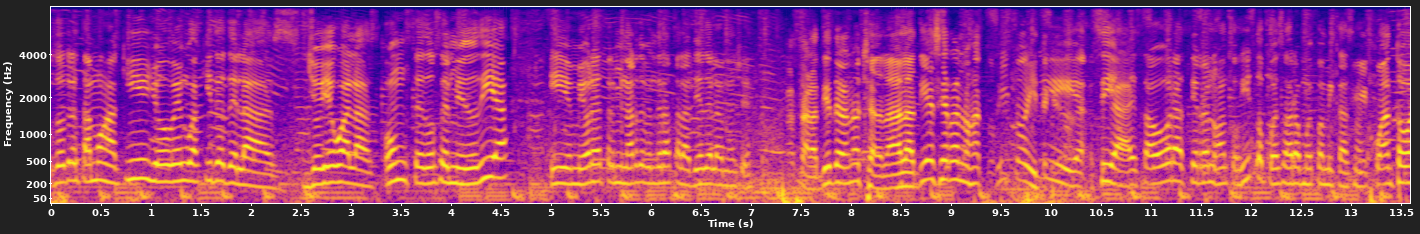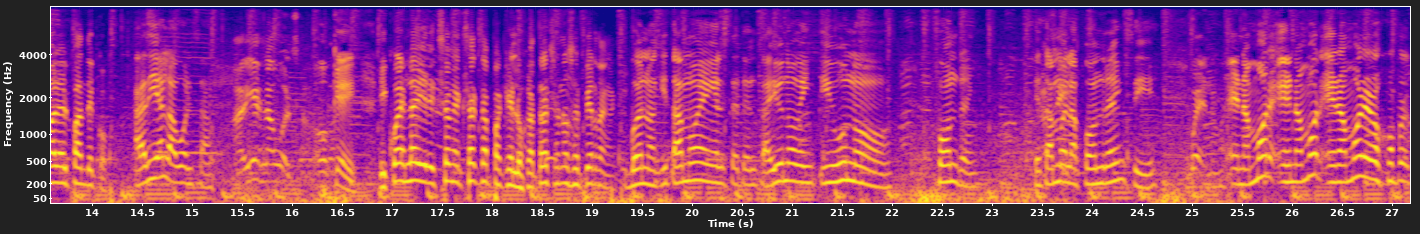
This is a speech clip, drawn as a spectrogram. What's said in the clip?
nosotros estamos aquí, yo vengo aquí desde las, yo llego a las 11, 12 del mediodía y mi hora de terminar de vender hasta las 10 de la noche. Hasta las 10 de la noche, a la- a las 10 cierran los antojitos y te Sí, quedas. sí, a esa hora cierran los antojitos, pues ahora voy para mi casa. ¿Y cuánto vale el pan de coco? A 10 la bolsa. A 10 la bolsa. Ok. ¿Y cuál es la dirección exacta para que los catrachos no se pierdan aquí? Bueno, aquí estamos en el 7121 Fondren. Estamos ¿Ah, sí? en la Fondren, sí. Bueno, enamore, enamore, enamore los compra-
